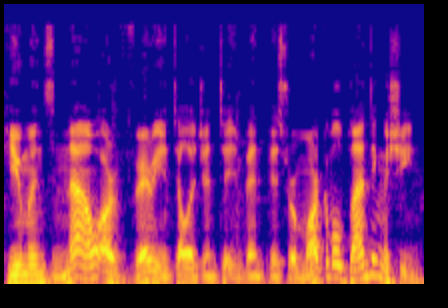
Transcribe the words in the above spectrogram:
Humans now are very intelligent to invent this remarkable planting machine.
